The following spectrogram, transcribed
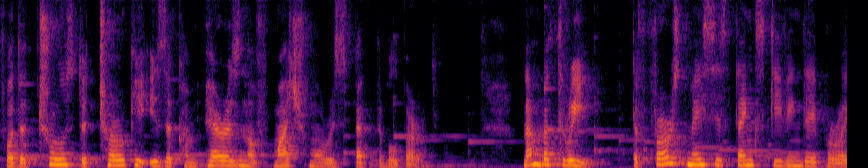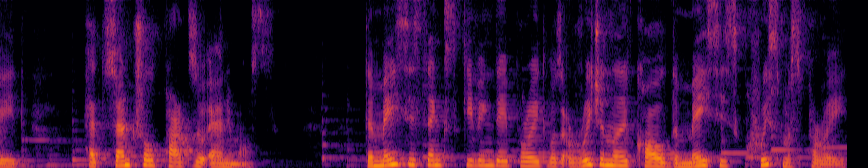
For the truth, the turkey is a comparison of much more respectable bird. Number three, the first Macy's Thanksgiving Day parade had Central Park Zoo animals. The Macy's Thanksgiving Day parade was originally called the Macy's Christmas Parade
